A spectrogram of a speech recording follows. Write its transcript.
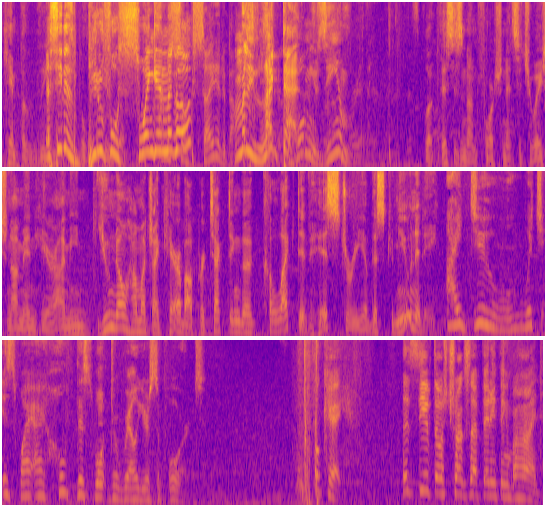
Can't believe. You see this people would do beautiful this. swinging, I'm so excited about. I really this. like that. The whole museum, really. Look, this is an unfortunate situation I'm in here. I mean, you know how much I care about protecting the collective history of this community. I do, which is why I hope this won't derail your support. Okay. Let's see if those trucks left anything behind.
